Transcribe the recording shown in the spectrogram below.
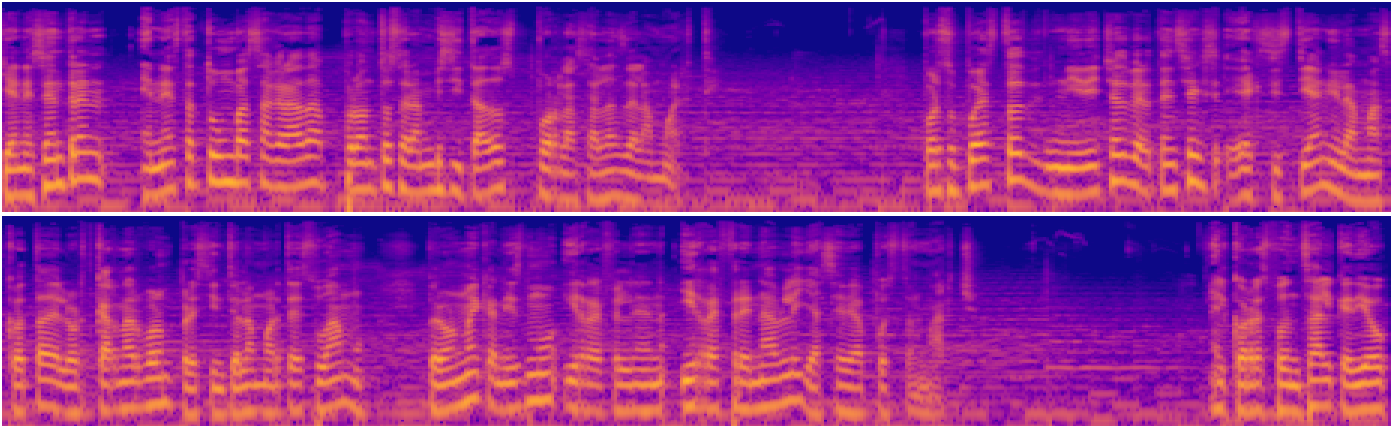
quienes entren en esta tumba sagrada pronto serán visitados por las alas de la muerte. Por supuesto, ni dicha advertencia ex- existía ni la mascota de Lord Carnarvon presintió la muerte de su amo, pero un mecanismo irrefren- irrefrenable ya se había puesto en marcha. El corresponsal que dio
